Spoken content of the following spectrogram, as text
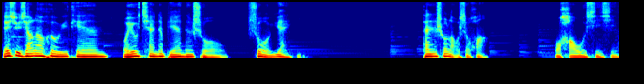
也许将来会有一天，我又牵着别人的手说我愿意。但是说老实话，我毫无信心。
